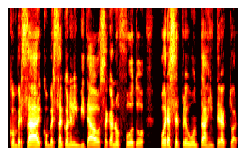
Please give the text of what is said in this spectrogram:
conversar, conversar con el invitado, sacarnos fotos, poder hacer preguntas, interactuar.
